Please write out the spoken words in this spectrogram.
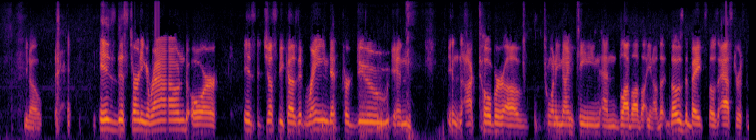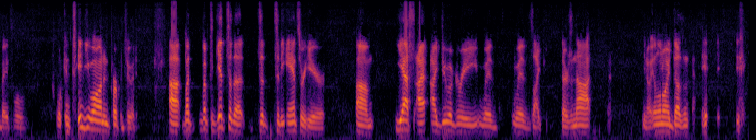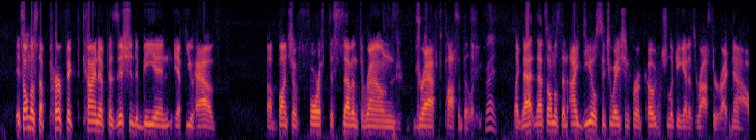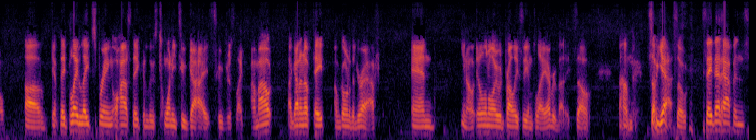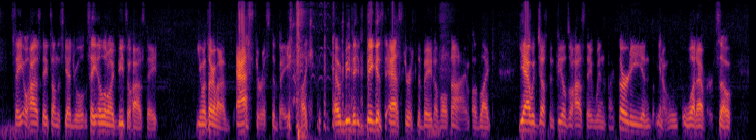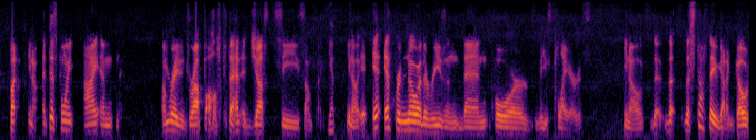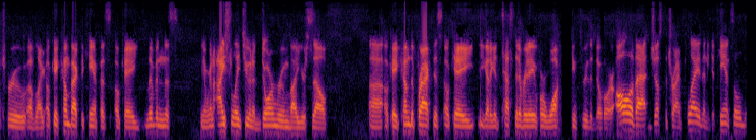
you know, is this turning around or is just because it rained at Purdue in in October of 2019 and blah blah blah. You know, th- those debates, those asterisk debates, will will continue on in perpetuity. Uh, but but to get to the to, to the answer here, um, yes, I, I do agree with with like there's not, you know, Illinois doesn't. It, it, it's almost a perfect kind of position to be in if you have a bunch of fourth to seventh round draft possibilities. Right. Like that that's almost an ideal situation for a coach looking at its roster right now. Uh, if they play late spring, Ohio State could lose 22 guys who just like, I'm out. I got enough tape. I'm going to the draft. And, you know, Illinois would probably see him play everybody. So, um, so yeah. So say that happens. Say Ohio State's on the schedule. Say Illinois beats Ohio State. You want to talk about an asterisk debate? Like that would be the biggest asterisk debate of all time. Of like, yeah, with Justin Fields, Ohio State wins by 30 and, you know, whatever. So, but, you know, at this point, I am, I'm ready to drop all of that and just see something. Yep. You know, if, if for no other reason than for these players, you know, the, the, the stuff they've got to go through of like, okay, come back to campus. Okay, live in this, you know, we're going to isolate you in a dorm room by yourself uh, okay, come to practice. Okay, you got to get tested every day before walking through the door. All of that just to try and play. Then it gets canceled.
